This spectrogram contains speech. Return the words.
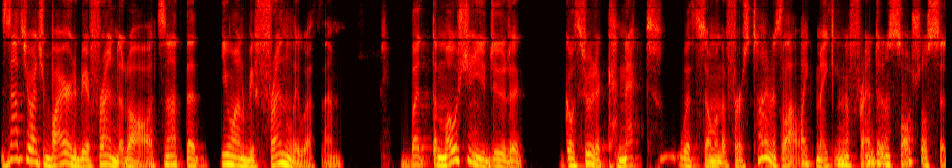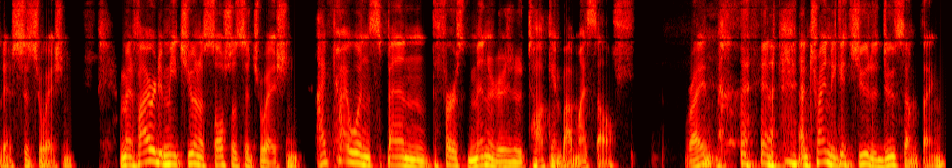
It's not you want your buyer to be a friend at all. It's not that you want to be friendly with them. But the motion you do to go through to connect with someone the first time is a lot like making a friend in a social situation. I mean, if I were to meet you in a social situation, I probably wouldn't spend the first minute or two talking about myself, right? and, and, trying to get you to do something,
